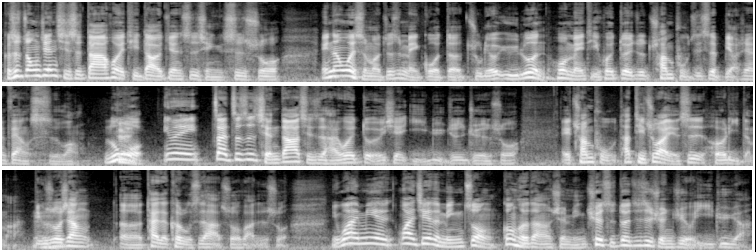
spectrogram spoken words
可是中间其实大家会提到一件事情是说。诶，那为什么就是美国的主流舆论或媒体会对就川普这次的表现非常失望？如果因为在这之前，大家其实还会都有一些疑虑，就是觉得说，诶，川普他提出来也是合理的嘛。比如说像呃泰德克鲁斯他的说法就是说，你外面外界的民众，共和党的选民确实对这次选举有疑虑啊。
